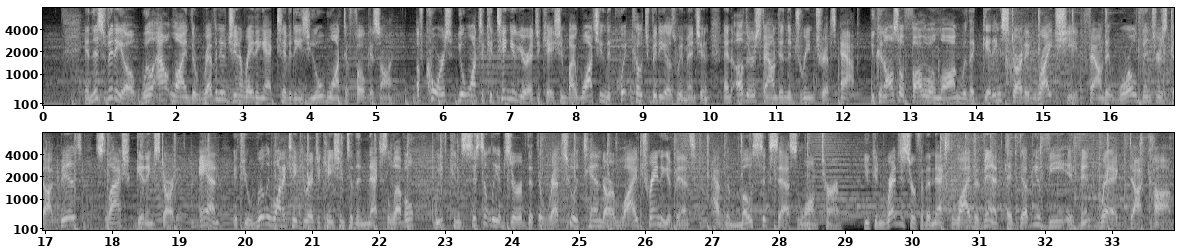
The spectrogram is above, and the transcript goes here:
In this video, we'll outline the revenue-generating activities you'll want to focus on. Of course, you'll want to continue your education by watching the Quick Coach videos we mentioned and others found in the Dream Trips app. You can also follow along with a Getting Started Right sheet found at worldventures.biz slash getting started. And if you really want to take your education to the next level, we've consistently observed that the reps who attend our live training events have the most success long term. You can register for the next live event at wveventreg.com.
